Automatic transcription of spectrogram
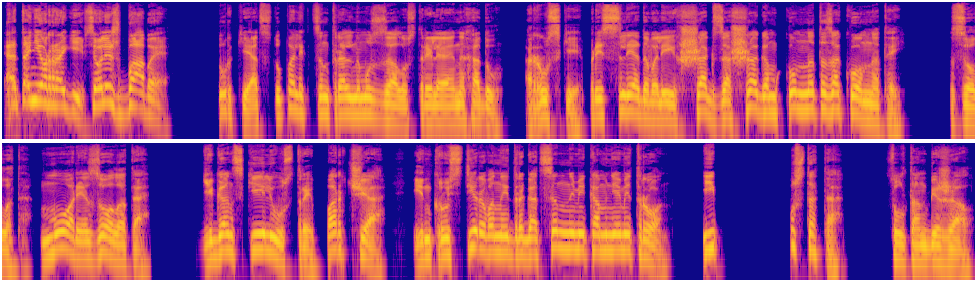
«Это не враги, всего лишь бабы!» Турки отступали к центральному залу, стреляя на ходу. Русские преследовали их шаг за шагом, комната за комнатой. Золото, море золота, гигантские люстры, парча, инкрустированный драгоценными камнями трон. И пустота. Султан бежал.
